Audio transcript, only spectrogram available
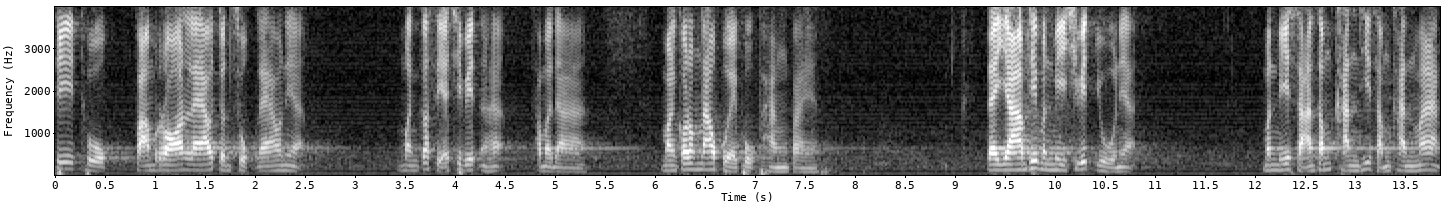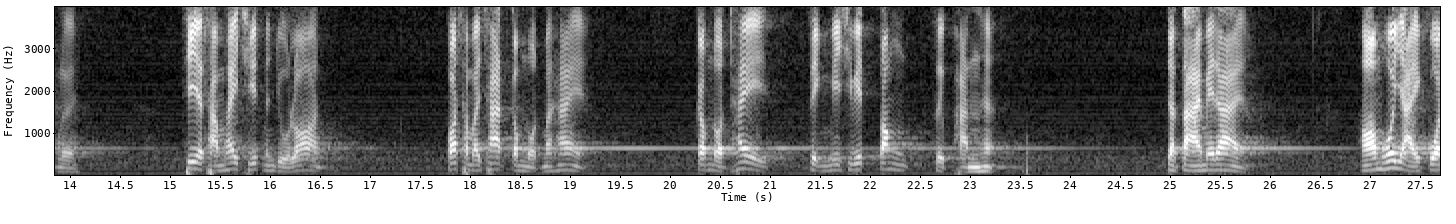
ที่ถูกความร้อนแล้วจนสุกแล้วเนี่ย มันก็เสียชีวิตนะฮะธรรมดา มันก็ต้องเน่าเปื่อยผุพังไป แต่ยามที่มันมีชีวิตอยู่เนี่ย มันมีสารสำคัญที่สำคัญมากเลย ที่จะทำให้ชีวิตมันอยู่รอด เพราะธรรมชาติกำหนดมาให้กำหนดให้ สิ่งมีชีวิตต้องสืบพันธุ์ฮะจะตายไม่ได้ หอมหัวใหญ่กลัว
